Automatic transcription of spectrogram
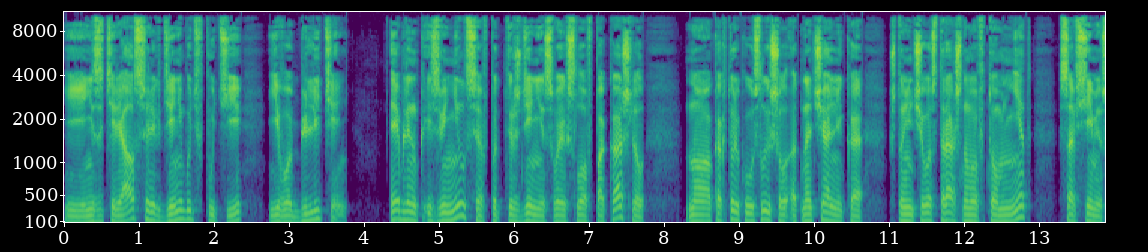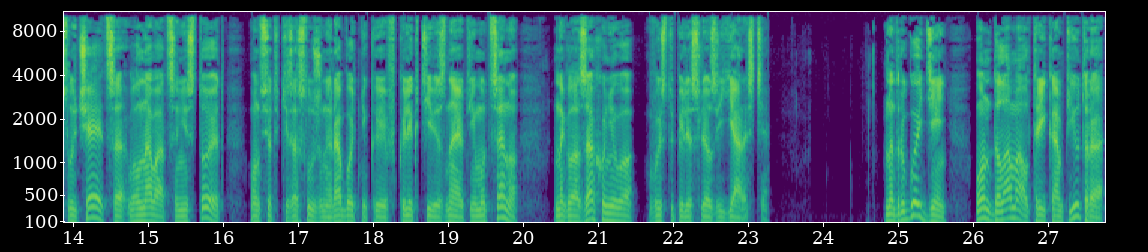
и не затерялся ли где-нибудь в пути его бюллетень. Эблинг извинился, в подтверждение своих слов покашлял, но как только услышал от начальника что ничего страшного в том нет, со всеми случается, волноваться не стоит, он все-таки заслуженный работник и в коллективе знают ему цену, на глазах у него выступили слезы ярости. На другой день он доломал три компьютера,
